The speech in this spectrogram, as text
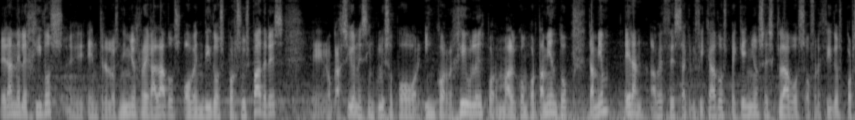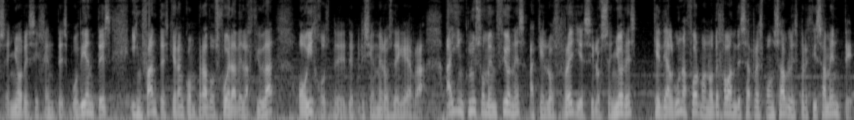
eran elegidos eh, entre los niños regalados o vendidos por sus padres, en ocasiones incluso por incorregibles, por mal comportamiento. También eran a veces sacrificados pequeños esclavos ofrecidos por señores y gentes pudientes, infantes que eran comprados fuera de la ciudad o hijos de, de prisioneros de guerra. Hay incluso menciones a que los reyes y los señores que de alguna forma no dejaban de ser responsables precisamente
